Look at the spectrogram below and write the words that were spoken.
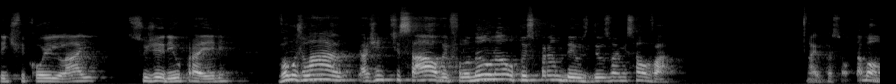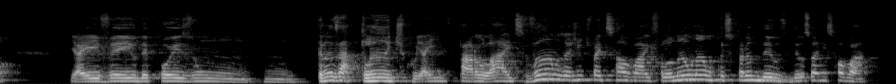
identificou ele lá e sugeriu para ele Vamos lá, a gente te salva. Ele falou: Não, não, estou esperando Deus, Deus vai me salvar. Aí o pessoal, tá bom. E aí veio depois um, um, transatlântico, e aí parou lá e disse: Vamos, a gente vai te salvar. Ele falou: Não, não, estou esperando Deus, Deus vai me salvar.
